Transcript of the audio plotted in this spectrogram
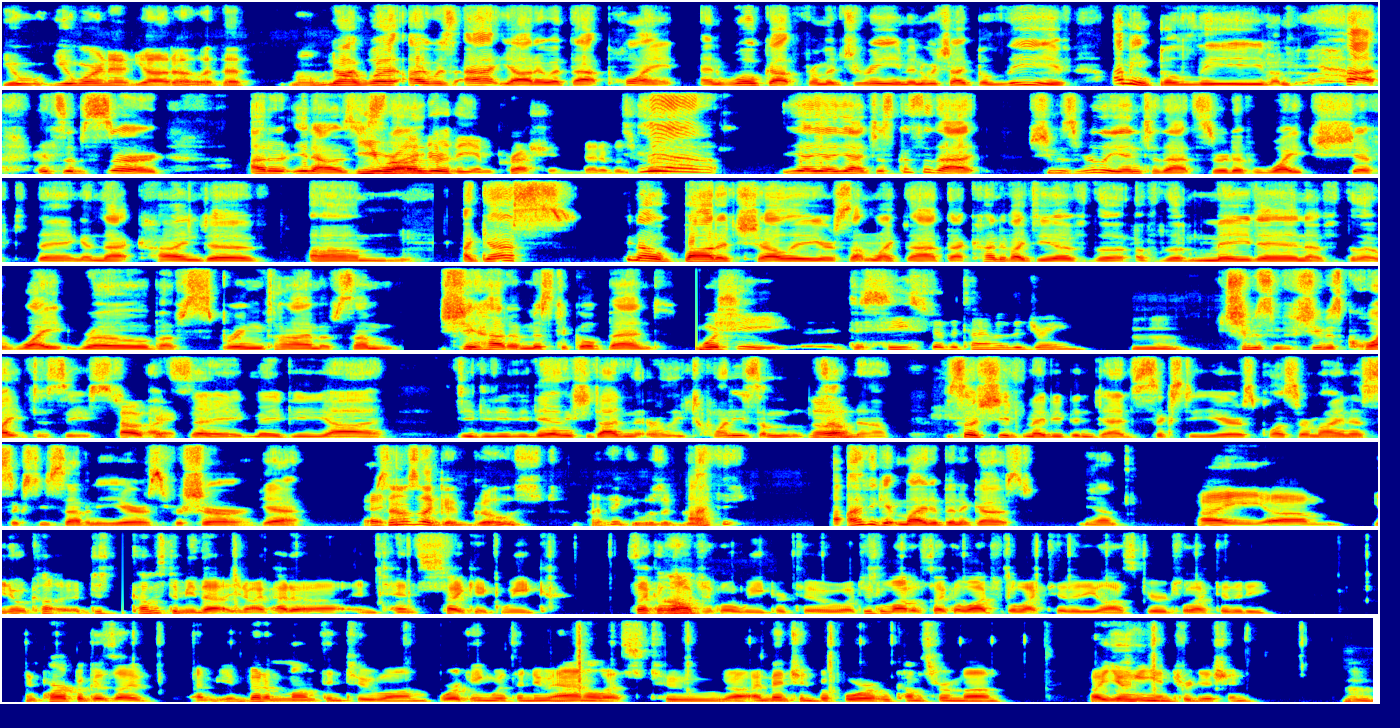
You you weren't at Yaddo at that moment? No, I was I was at Yaddo at that point and woke up from a dream in which I believe. I mean, believe. it's absurd. I don't. You know. You were like- under the impression that it was her. Yeah, yeah, yeah, yeah. Just because of that, she was really into that sort of white shift thing and that kind of, um, I guess, you know, Botticelli or something like that. That kind of idea of the of the maiden, of the white robe, of springtime, of some. She had a mystical bend. Was she deceased at the time of the dream? Hmm. She was she was quite deceased. Okay. I'd say maybe uh d- d- d- d- I think she died in the early twenties. I Oh. don't know. So she'd maybe been dead sixty years plus or minus 60, 70 years for sure. Yeah. Uh, Sounds like a ghost. I think it was a ghost. I think I think it might have been a ghost. Yeah. I, um, you know, it it just comes to me that you know I've had a intense psychic week, psychological week or two. uh, Just a lot of psychological activity, a lot of spiritual activity. In part because I've I'm about a month into um, working with a new analyst who uh, I mentioned before, who comes from um, a Jungian tradition. Hmm.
